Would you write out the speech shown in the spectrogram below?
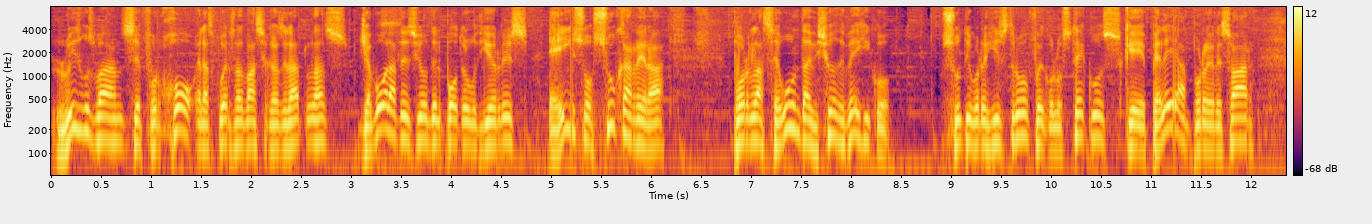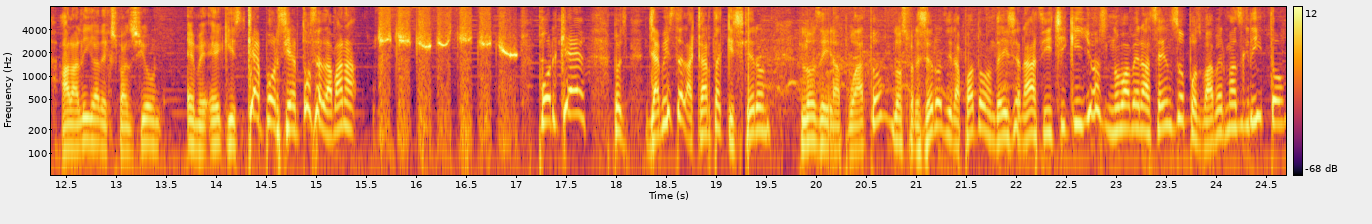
Luis Guzmán se forjó en las fuerzas básicas del Atlas, llevó la atención del Potro Gutiérrez e hizo su carrera por la segunda división de México. Su último registro fue con los Tecos que pelean por regresar a la Liga de Expansión MX, que por cierto se la van a... ¿Por qué? Pues ya viste la carta que hicieron los de Irapuato, los freseros de Irapuato, donde dicen, ah, sí, chiquillos, no va a haber ascenso, pues va a haber más grito.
